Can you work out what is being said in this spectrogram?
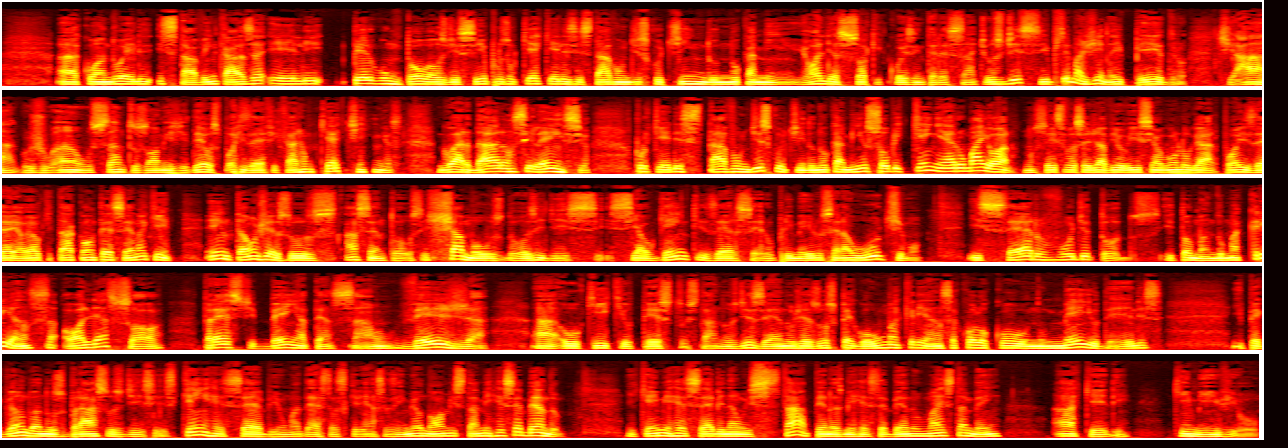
uh, quando ele estava em casa, ele perguntou aos discípulos o que é que eles estavam discutindo no caminho. E olha só que coisa interessante. Os discípulos, imagina aí Pedro, Tiago, João, os santos homens de Deus, pois é, ficaram quietinhos, guardaram silêncio, porque eles estavam discutindo no caminho sobre quem era o maior. Não sei se você já viu isso em algum lugar. Pois é, é o que está acontecendo aqui. Então Jesus assentou-se, chamou os doze e disse: Se alguém quiser ser o primeiro, será o último e servo de todos. E tomando uma criança, olha só, preste bem atenção, veja ah, o que, que o texto está nos dizendo. Jesus pegou uma criança, colocou no meio deles e, pegando-a nos braços, disse-lhes: Quem recebe uma destas crianças em meu nome está me recebendo. E quem me recebe não está apenas me recebendo, mas também aquele que me enviou.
